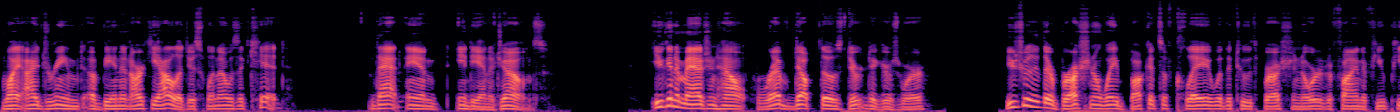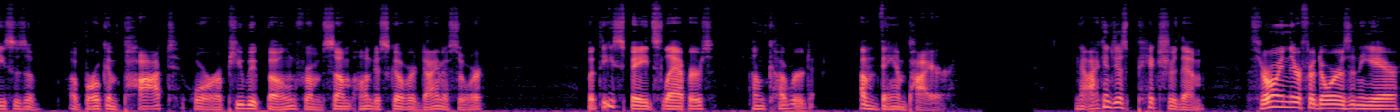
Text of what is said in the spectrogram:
why I dreamed of being an archaeologist when I was a kid. That and Indiana Jones. You can imagine how revved up those dirt diggers were. Usually they're brushing away buckets of clay with a toothbrush in order to find a few pieces of a broken pot or a pubic bone from some undiscovered dinosaur. But these spade slappers uncovered a vampire. Now I can just picture them throwing their fedoras in the air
